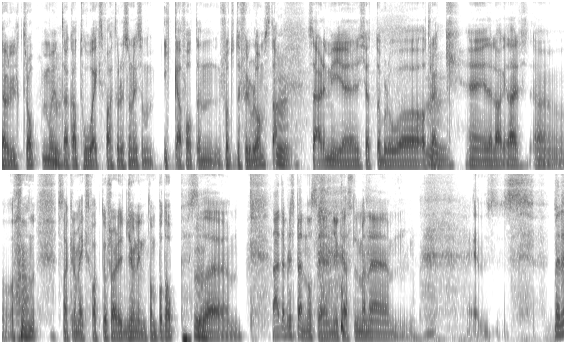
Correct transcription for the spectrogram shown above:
døll tropp, med unntak av to X-faktorer som liksom ikke har fått en slått ut til full blomst. da. Så er det mye kjøtt og blod og, og trøkk mm. i det laget der. Uh, og snakker om X-faktor, så er det John Linton på topp. Så det, nei, det blir spennende å se Newcastle, men eh, Men,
